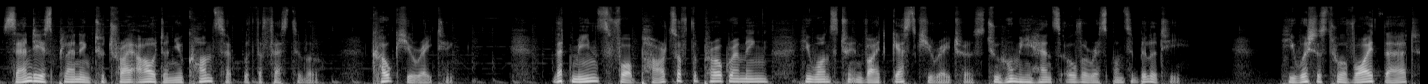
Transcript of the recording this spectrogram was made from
Sandy is planning to try out a new concept with the festival co curating. That means for parts of the programming, he wants to invite guest curators to whom he hands over responsibility. He wishes to avoid that.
